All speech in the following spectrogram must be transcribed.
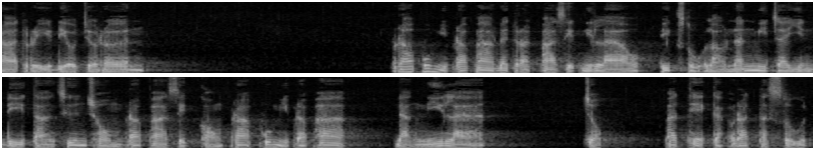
ราตรีเดียวเจริญ พระผู้มีพระภาคได้ตรัสภาสิทธินี้แล้ว ภิกษุเหล่านั้นมีใจยินดีต่างชื่นชมพระภาสิทธิของพระผู้มีพระภาค ดังนี้แหละจบ พระเทกรัตสูตร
